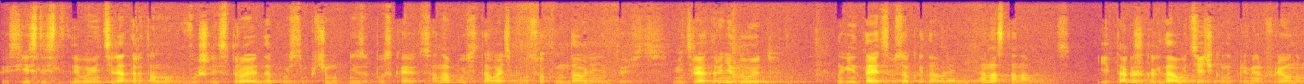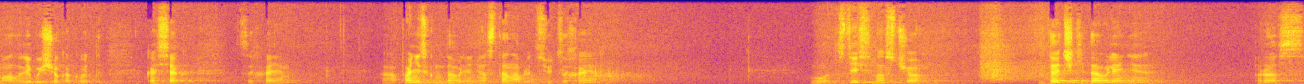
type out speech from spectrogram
То есть если вентиляторы там вышли из строя, допустим, почему-то не запускаются, она будет вставать по высокому давлению. То есть вентиляторы не дуют, нагнетается высокое давление, и она останавливается. И также, когда утечка, например, фреона мало, либо еще какой-то косяк, ЦХМ. А, по низкому давлению останавливает всю ЦХМ. Вот, здесь у нас что? Датчики давления. Раз,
